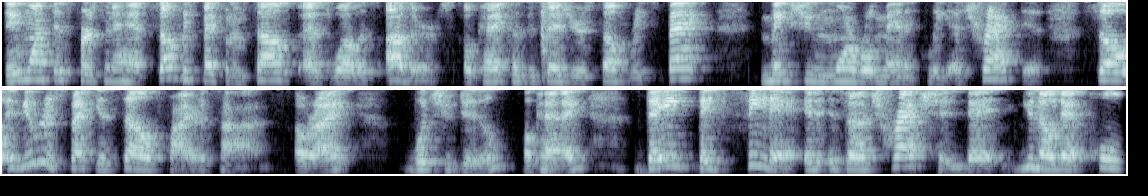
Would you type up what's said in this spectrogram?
They want this person to have self respect for themselves as well as others, okay? Because it says your self respect makes you more romantically attractive. So if you respect yourself, fire signs, all right, what you do, okay, they they see that it is an attraction that you know that pulls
